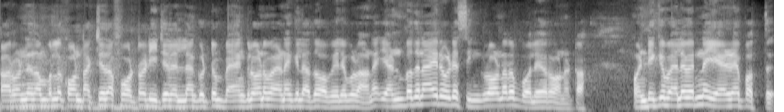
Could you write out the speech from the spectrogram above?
കാർ കാർബണിന്റെ നമ്പറിൽ കോൺടാക്ട് ചെയ്ത ഫോട്ടോ ഡീറ്റെയിൽ എല്ലാം കിട്ടും. ബാങ്ക് ലോൺ വേണമെങ്കിൽ അതും അവൈലബിൾ ആണ്. എൺപതിനായിരം രൂപയുടെ സിംഗിൾ ഓണർ ബൊലേറോ ആണ് കേട്ടോ വണ്ടിക്ക് വില വരുന്ന ഏഴ് പത്ത്.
